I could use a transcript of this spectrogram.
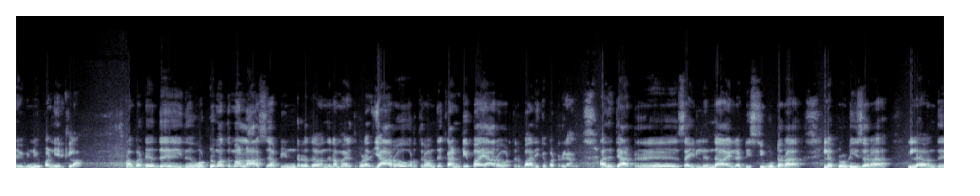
ரெவின்யூ பண்ணியிருக்கலாம். பட் வந்து இது ஒட்டுமொத்தமாக லாஸ் அப்படின்றத வந்து நம்ம எடுத்துக்கூடாது. யாரோ ஒருத்தர் வந்து கண்டிப்பாக யாரோ ஒருத்தர் பாதிக்கப்பட்டிருக்காங்க. அது தேட்டரு சைட்லேருந்தா இல்லை டிஸ்ட்ரிபியூட்டரா இல்லை ப்ரொடியூசரா இல்லை வந்து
